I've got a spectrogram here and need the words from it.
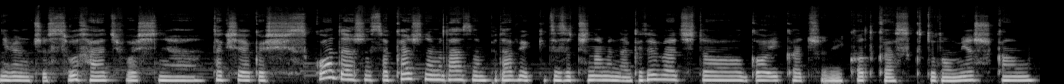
Nie wiem, czy słychać, właśnie tak się jakoś składa, że za każdym razem, prawie kiedy zaczynamy nagrywać, to Gojka, czyli kotka, z którą mieszkam,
